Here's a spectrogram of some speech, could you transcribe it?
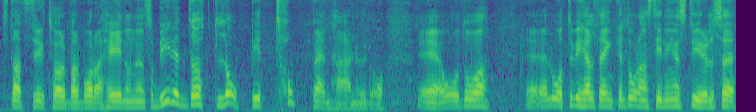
stadsdirektör Barbara Heinonen så blir det dött lopp i toppen här nu då. Eh, och då eh, låter vi helt enkelt Ålandstidningens styrelse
